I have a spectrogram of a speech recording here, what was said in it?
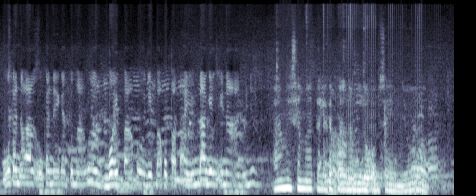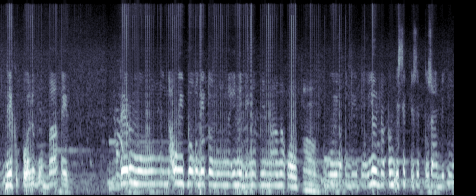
huwag ka na, huwag ka na ikan tumawag. Boy pa ako, di pa ako patay. Yun lagi ang inaano niya. Ah, may sama talaga pa ng loob sa inyo. Hindi ko po alam kung bakit. Pero nung nauwi po ako dito, nung nailibig na po yung mama ko, Oh. umuwi ako dito. Yun, napag-isip-isip ko sabi ko.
